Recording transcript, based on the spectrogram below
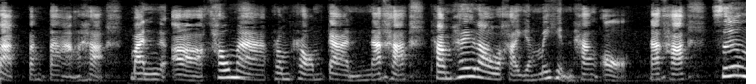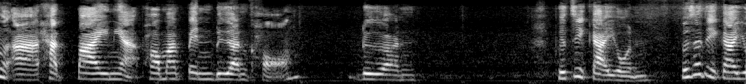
สรรคต่างๆค่ะ มันเข้ามาพร้อมๆกันนะคะทำให้เราอะค่ะยังไม่เห็นทางออกนะคะ ซึ่งถัดไปเนี่ยพอมาเป็นเดือนของเดือน พฤศจิกายน พฤศจิกาย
